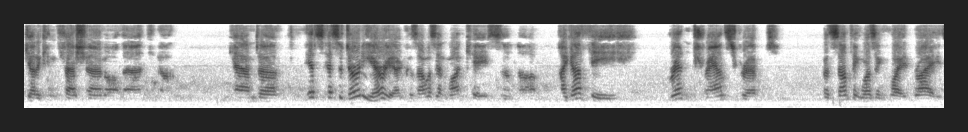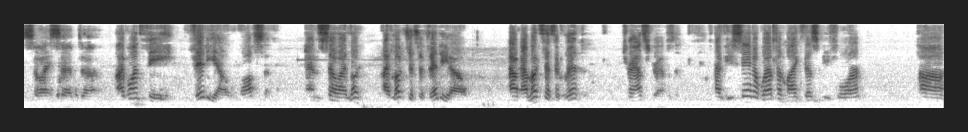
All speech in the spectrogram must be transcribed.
get a confession, all that, you know. And uh, it's it's a dirty area because I was in one case and uh, I got the written transcript, but something wasn't quite right. So I said, uh, I want the video also. And so I looked, I looked at the video. I, I looked at the written transcripts. Have you seen a weapon like this before? Uh,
